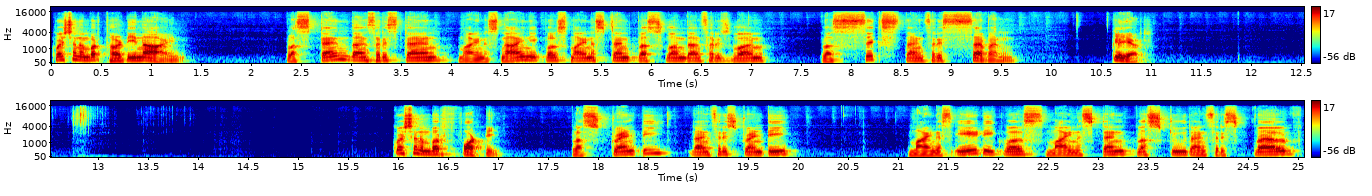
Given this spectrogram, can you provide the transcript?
Question number 39 plus 10 the answer is 10 minus 9 equals minus 10 plus 1 the answer is 1 plus 6 the answer is 7 clear? Question number 40 plus 20 the answer is 20 minus 8 equals minus 10 plus 2 the answer is 12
